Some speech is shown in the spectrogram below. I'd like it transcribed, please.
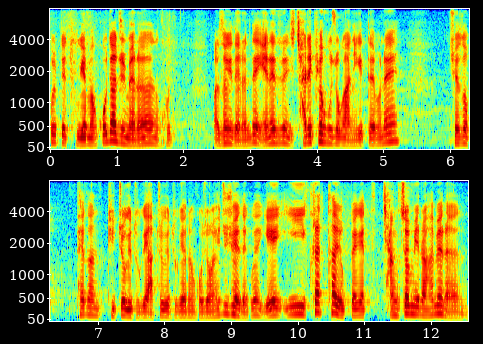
폴대 두 개만 꽂아주면은 고- 완성이 되는데 얘네들은 이제 자리편 구조가 아니기 때문에 최소 팩은 뒤쪽에 두 개, 앞쪽에 두 개는 고정을 해주셔야 되고요. 얘 이 크레타 600의 장점이라 하면은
